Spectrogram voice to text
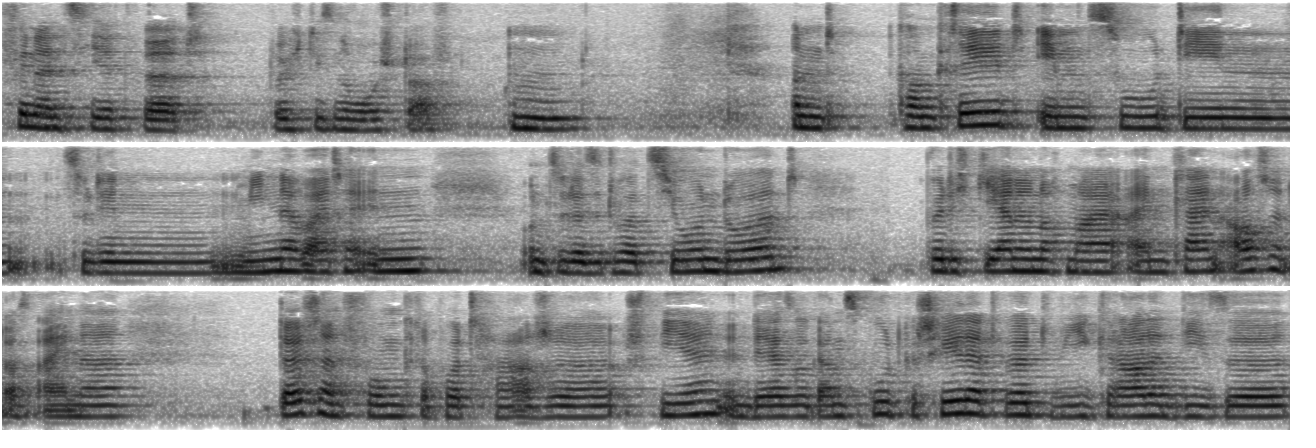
finanziert wird durch diesen Rohstoff. Mhm. Und konkret eben zu den, zu den MinenarbeiterInnen und zu der Situation dort würde ich gerne nochmal einen kleinen Ausschnitt aus einer Deutschlandfunk-Reportage spielen, in der so ganz gut geschildert wird, wie gerade diese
